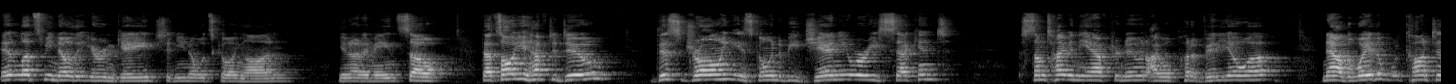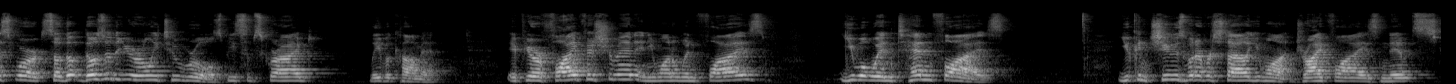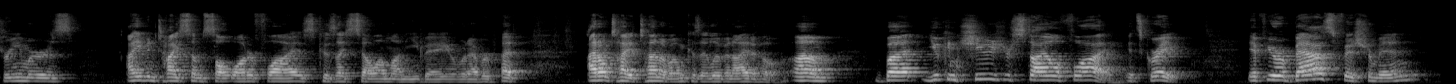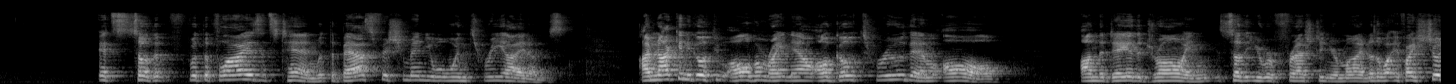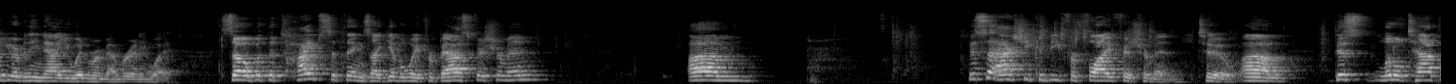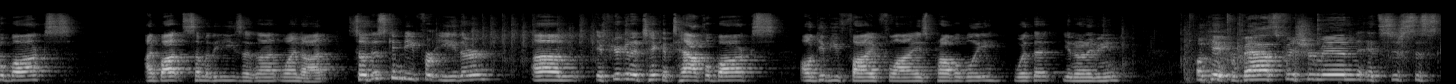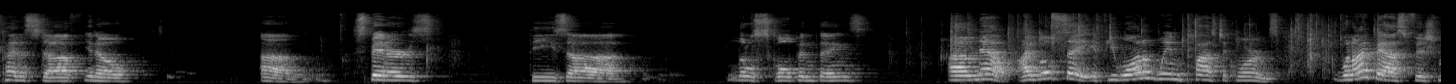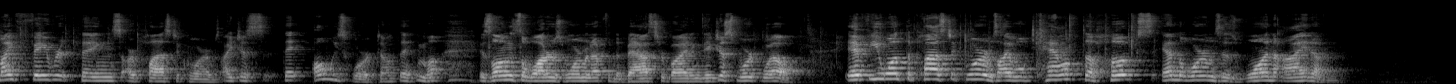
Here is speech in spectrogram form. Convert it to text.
it lets me know that you're engaged and you know what's going on. You know what I mean? So that's all you have to do. This drawing is going to be January 2nd. Sometime in the afternoon, I will put a video up. Now, the way the contest works, so th those are the, your only two rules. Be subscribed, leave a comment. If you're a fly fisherman and you want to win flies, you will win 10 flies. You can choose whatever style you want. Dry flies, nymphs, streamers. I even tie some saltwater flies because I sell them on eBay or whatever, but I don't tie a ton of them because I live in Idaho. Um, but you can choose your style fly. It's great. If you're a bass fisherman, it's so that with the flies, it's 10. With the bass fisherman, you will win three items. I'm not going to go through all of them right now. I'll go through them all on the day of the drawing so that you're refreshed in your mind. Otherwise, if I showed you everything now, you wouldn't remember anyway. So, but the types of things I give away for bass fishermen, um, this actually could be for fly fishermen too. Um, this little tackle box, I bought some of these. I thought, why not? So this can be for either. Um, if you're going to take a tackle box, I'll give you five flies probably with it. You know what I mean? Okay, for bass fishermen, it's just this kind of stuff, you know, um, spinners, these uh, little sculpin things. Um, now, I will say, if you want to win plastic worms, when I bass fish, my favorite things are plastic worms. I just, they always work, don't they? As long as the water's warm enough and the bass are biting, they just work well. If you want the plastic worms, I will count the hooks and the worms as one item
